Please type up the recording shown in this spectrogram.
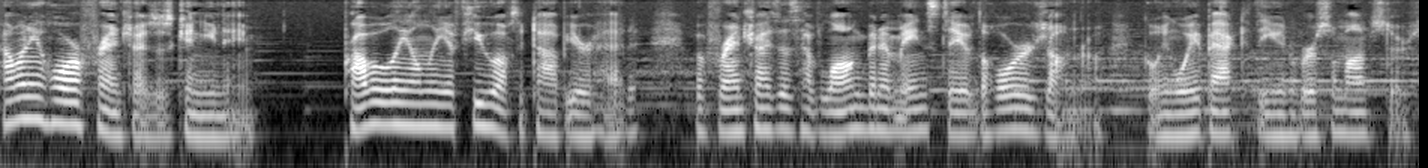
How many horror franchises can you name? Probably only a few off the top of your head, but franchises have long been a mainstay of the horror genre, going way back to the Universal Monsters.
